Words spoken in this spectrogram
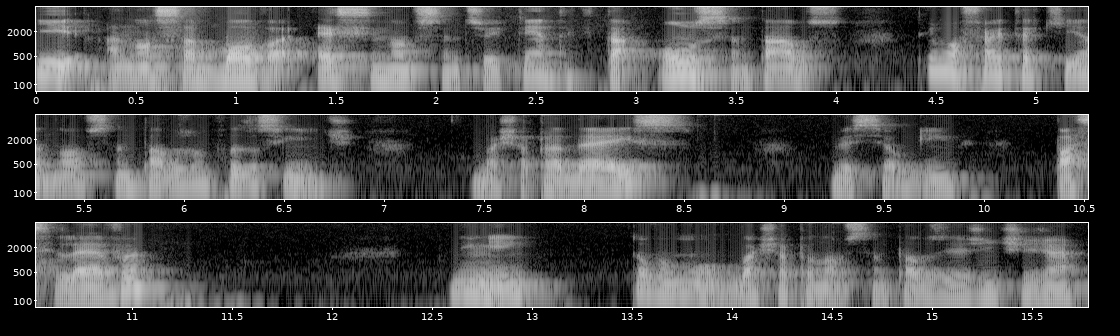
E a nossa Bova S980, que está 11 centavos, tem uma oferta aqui a 9 centavos. Vamos fazer o seguinte: baixar para 10, ver se alguém passa e leva. Ninguém. Então vamos baixar para 9 centavos e a gente já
